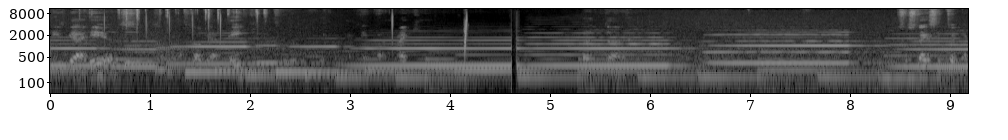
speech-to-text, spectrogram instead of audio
He's got his. I still got eight keys. I can't find my key. But, uh, so Stacy took my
